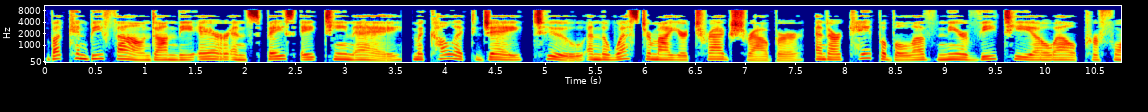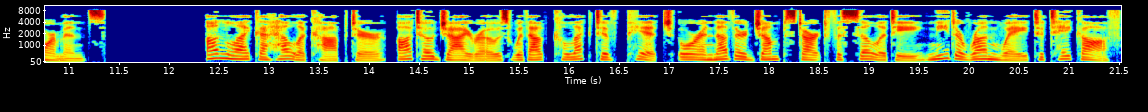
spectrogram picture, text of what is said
but can be found on the Air and Space 18A, McCulloch J2 and the Westermayer Tragschrauber, and are capable of near VTOL performance. Unlike a helicopter, autogyros without collective pitch or another jump-start facility need a runway to take off,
